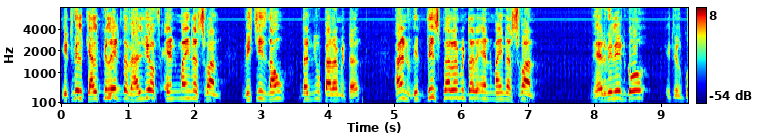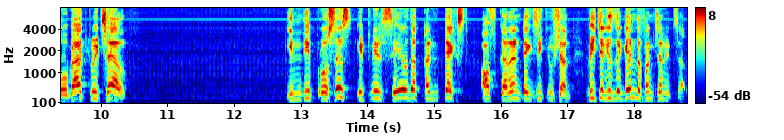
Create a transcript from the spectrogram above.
It will calculate the value of n minus 1, which is now the new parameter. And with this parameter n minus 1, where will it go? It will go back to itself. In the process, it will save the context of current execution, which is again the function itself.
